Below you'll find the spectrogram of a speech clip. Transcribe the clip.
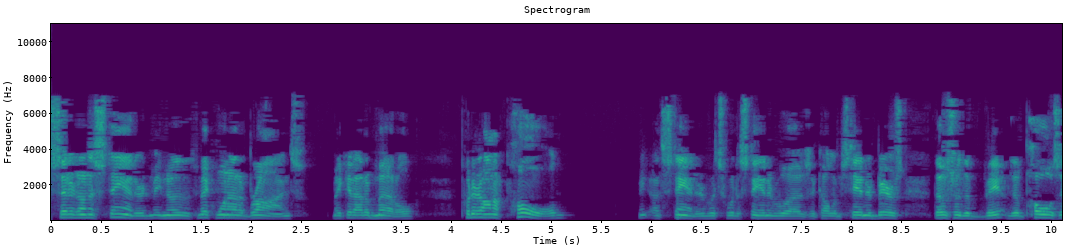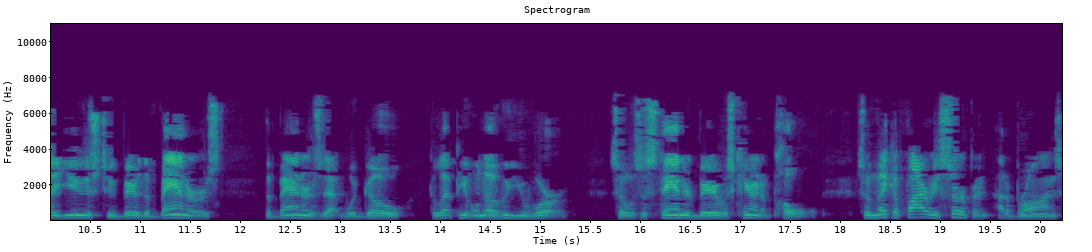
set it on a standard. You know, make one out of bronze, make it out of metal, put it on a pole, a standard, which is what a standard was. They call them standard bearers. Those are the the poles they used to bear the banners, the banners that would go to let people know who you were. So it was a standard bearer was carrying a pole. So make a fiery serpent out of bronze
